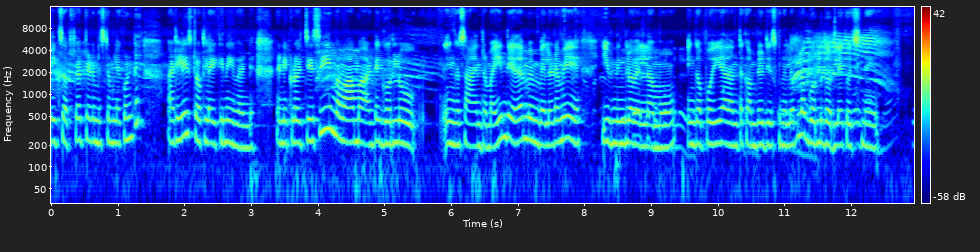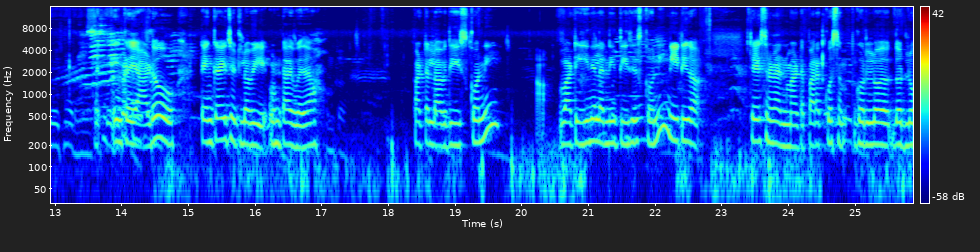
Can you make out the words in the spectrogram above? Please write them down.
మీకు సబ్స్క్రైబ్ చేయడం ఇష్టం లేకుంటే అట్లీస్ట్ ఒక లైక్ని ఇవ్వండి. అండ్ ఇక్కడ వచ్చేసి మా మామ అంటే గొర్రెలు ఇంకా సాయంత్రం అయ్యింది కదా మేము వెళ్ళడమే ఈవినింగ్లో వెళ్ళినాము. ఇంకా పోయి అదంతా కంప్లీట్ చేసుకునే లోపల గొర్రెలు దొరలేకి వచ్చినాయి ఇంకా యాడో టెంకాయ చెట్లు అవి ఉంటాయి కదా. పట్టలు అవి తీసుకొని వాటి ఈనెలన్నీ తీసేసుకొని నీట్గా చేస్తున్నాడు అనమాట పరక్ కోసం గొర్రెలో దొడ్లో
